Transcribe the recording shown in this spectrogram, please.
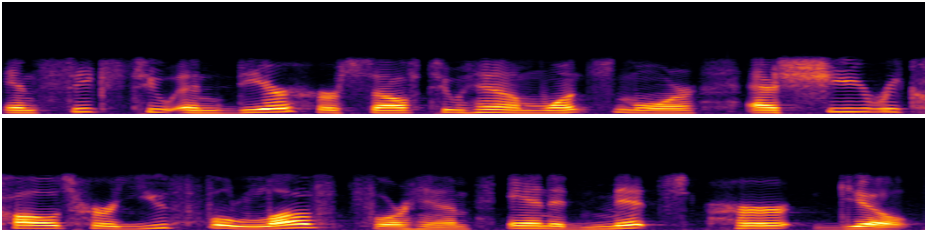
and seeks to endear herself to him once more as she recalls her youthful love for him and admits her guilt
